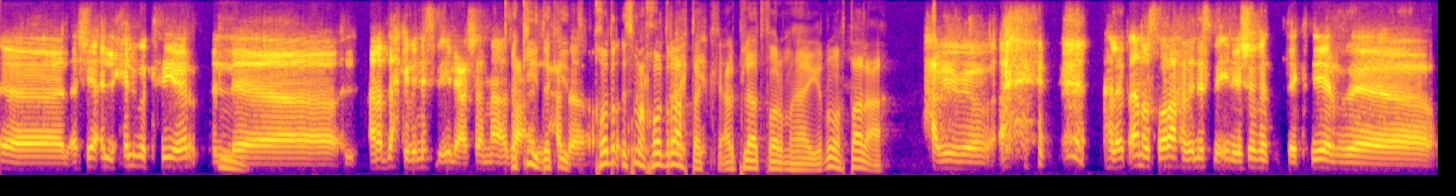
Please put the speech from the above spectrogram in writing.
آه الأشياء الحلوة كثير اللي آه أنا بدي أحكي بالنسبة لي عشان ما أزعل أكيد أكيد. خذ اسمع خذ راحتك على ال platform هاي. روح طالعة. حبيبي. هلقيت أنا الصراحة بالنسبة لي شفت كثير آه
